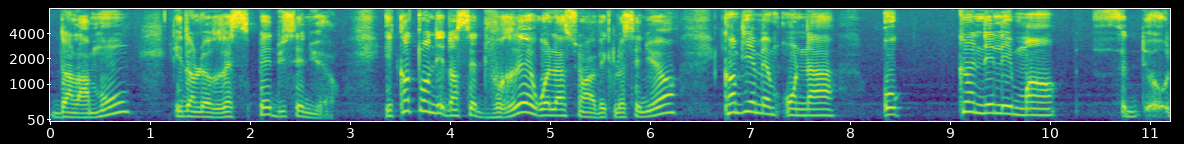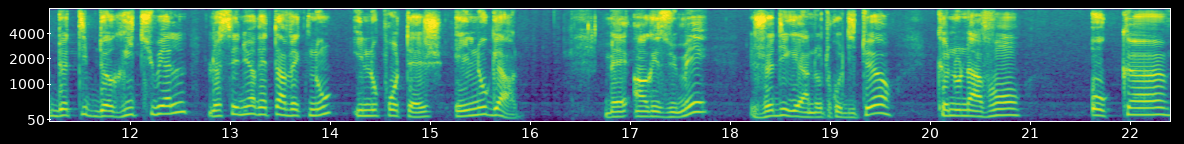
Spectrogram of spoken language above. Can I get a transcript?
dans l'amour et dans le respect du Seigneur. Et quand on est dans cette vraie relation avec le Seigneur, quand bien même on n'a aucun élément de type de rituel, le Seigneur est avec nous, il nous protège et il nous garde. Mais en résumé, je dirais à notre auditeur que nous n'avons aucun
